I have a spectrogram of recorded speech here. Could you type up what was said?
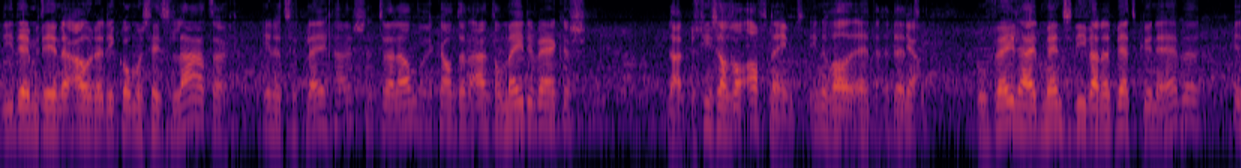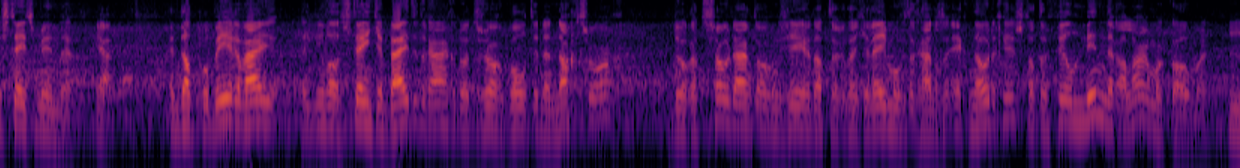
Die dementerende ouderen die komen steeds later in het verpleeghuis. Terwijl aan de andere kant het aantal medewerkers nou, misschien zelfs al afneemt. In ieder geval het, het, ja. De hoeveelheid mensen die we aan het bed kunnen hebben is steeds minder. Ja. En dat proberen wij in ieder geval een steentje bij te dragen door te zorgen bijvoorbeeld in de nachtzorg. Door het zodanig te organiseren dat, er, dat je alleen hoeft te gaan als het echt nodig is. Dat er veel minder alarmen komen. Mhm.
